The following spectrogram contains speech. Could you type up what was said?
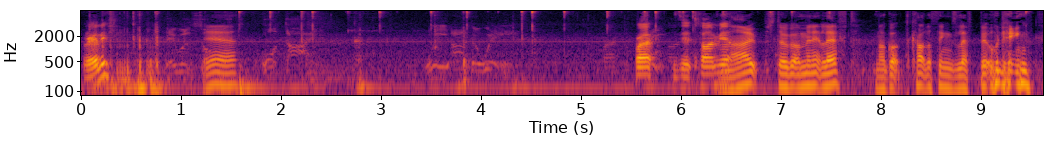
Really? Yeah. Right, is it time yet? Nope, still got a minute left. And I've got a couple of things left building.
